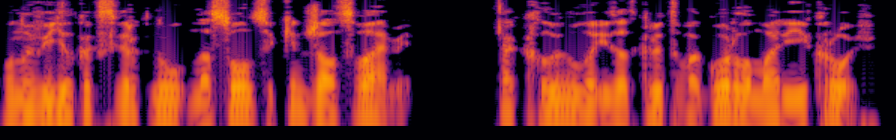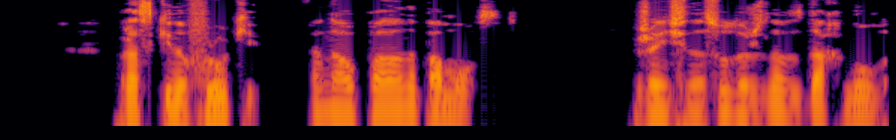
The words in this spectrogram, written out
Он увидел, как сверкнул на солнце кинжал с вами, как хлынула из открытого горла Марии кровь. Раскинув руки, она упала на помост. Женщина судорожно вздохнула.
